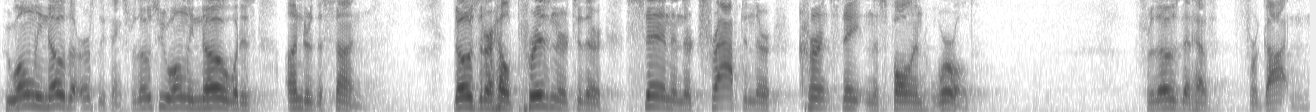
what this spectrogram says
who only know the earthly things, for those who only know what is under the sun. Those that are held prisoner to their sin and they're trapped in their current state in this fallen world. For those that have forgotten,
